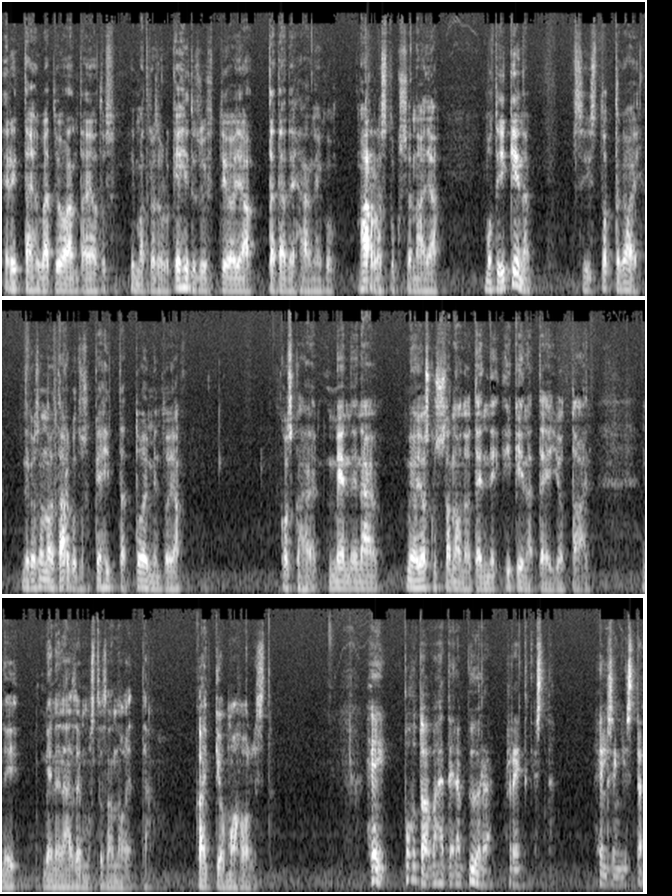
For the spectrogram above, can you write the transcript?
erittäin hyvä työnantaja tuossa Imatra kehitysyhtiö ja tätä tehdään niin kuin harrastuksena. Ja, mutta ikinä, siis totta kai, niin kuin sanoin, tarkoitus on kehittää toimintoja, koska he, me en enää, me on joskus sanonut, että en ikinä tee jotain, niin me en enää semmoista sanoa, että kaikki on mahdollista. Hei, puhutaan vähän teidän pyöräretkestä Helsingistä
